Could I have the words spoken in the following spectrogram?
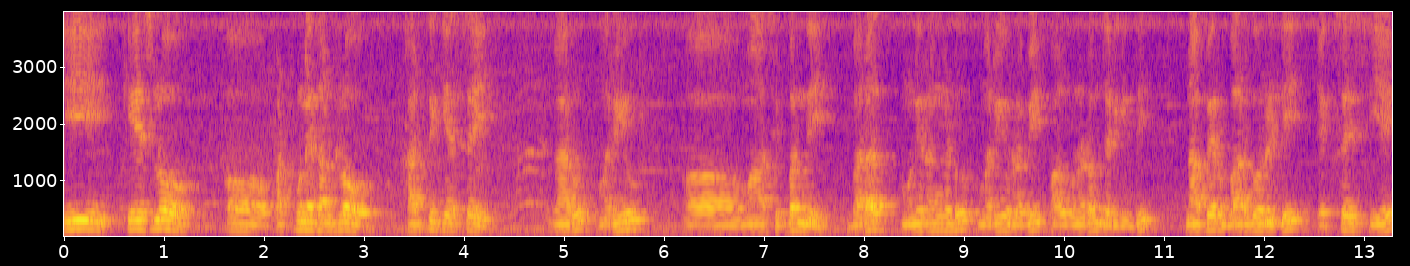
ఈ కేసులో పట్టుకునే దాంట్లో కార్తీక్ ఎస్ఐ గారు మరియు మా సిబ్బంది భరత్ మునిరంగడు మరియు రవి పాల్గొనడం జరిగింది. నా పేరు భార్గవరెడ్డి ఎక్సైజ్ సిఐ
